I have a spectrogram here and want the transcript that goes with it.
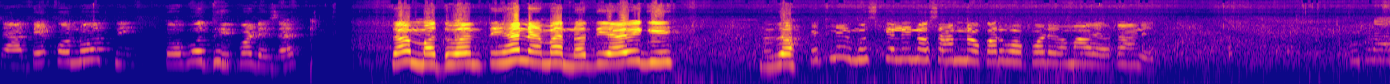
ચા ટેકો નો જ તો બધું પડે જાત જો મધવંતી હે ને અમારી નદી આવી ગઈ. જો. કેટલી મુશ્કેલીનો સામનો કરવો પડે અમારે અટાણે પુલ નો બનાવી દીધું એક સરકારી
